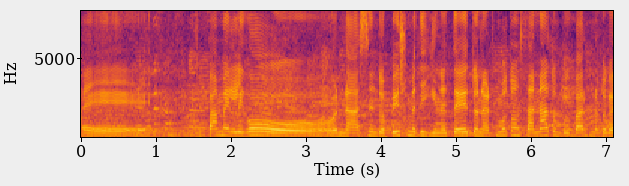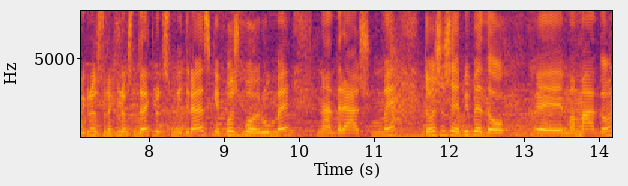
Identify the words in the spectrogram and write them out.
Ε, πάμε λίγο να συνειδητοποιήσουμε τι γίνεται, τον αριθμό των θανάτων που υπάρχουν από τον καρκίνο στον τράχυλο, στον τράχυλο της μήτρας και πώς μπορούμε να δράσουμε τόσο σε επίπεδο ε, μαμάδων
